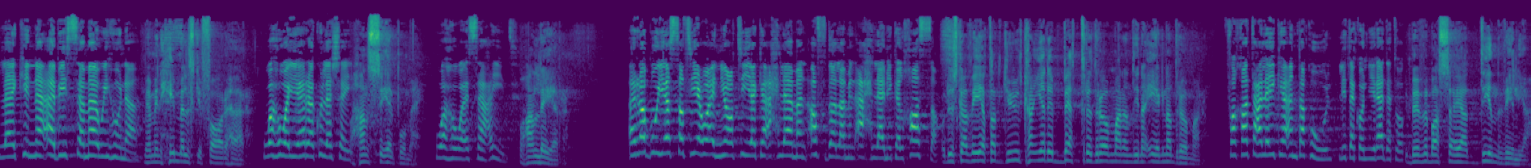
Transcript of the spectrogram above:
لكن أبي السماوي هنا Men min himmelske far är här. وهو يرى كل شيء Och han ser på mig. وهو سعيد Och han ler. الرب يستطيع أن يعطيك أحلاما أفضل من أحلامك الخاصة Och du ska veta att Gud kan ge dig bättre drömmar än dina egna drömmar. فقط عليك أن تقول لتكن إرادتك Du behöver bara säga din vilja,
